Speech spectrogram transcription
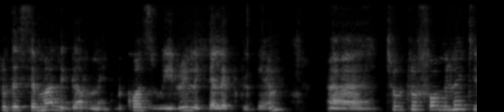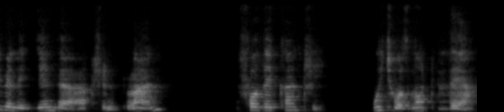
to the Somali government because we really helped them uh, to, to formulate even a gender action plan for the country, which was not there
